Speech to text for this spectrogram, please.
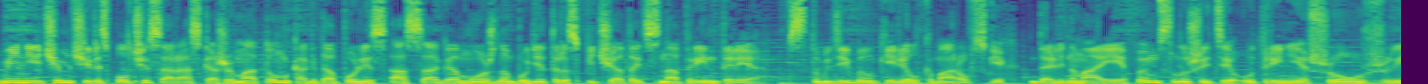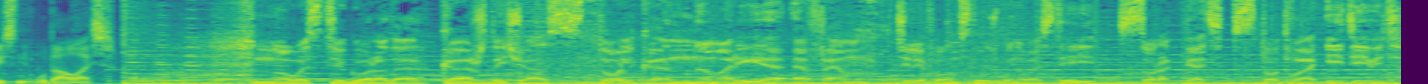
Менее чем через полчаса расскажем о том, когда полис ОСАГО можно будет распечатать на принтере. В студии был Кирилл Комаровских. Далее на Мария ФМ слушайте утреннее шоу «Жизнь удалась». Новости города. Каждый час. Только на Мария-ФМ. Телефон службы новостей 45 102 и 9.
